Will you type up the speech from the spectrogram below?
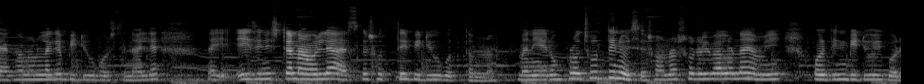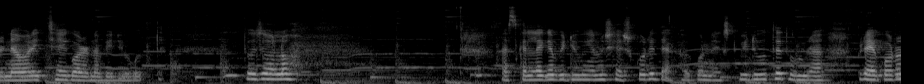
দেখানোর লাগে ভিডিও করছি। নাহলে এই- জিনিসটা না হলে আজকে সত্যিই ভিডিও করতাম না। মানে এরকম প্রচুর দিন হয়েছে সোনার শরীর ভালো নয় আমি ওই দিন ভিডিওই করি না আমার ইচ্ছাই করে না ভিডিও করতে। তো চলো আজকের লাগে ভিডিও এখানে শেষ করে দেখাবো নেক্সট ভিডিওতে। তোমরা প্রে করো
